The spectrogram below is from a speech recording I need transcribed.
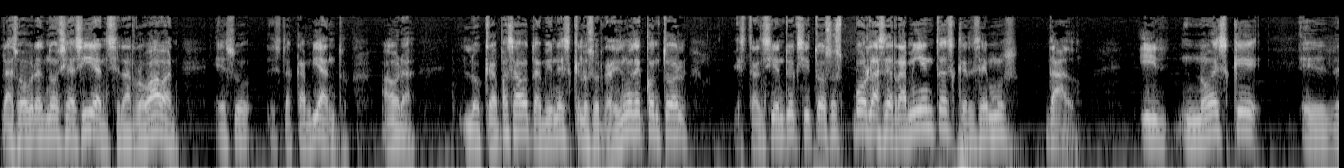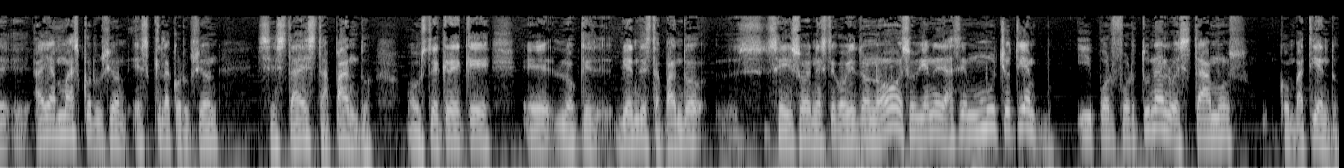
Las obras no se hacían, se las robaban. Eso está cambiando. Ahora, lo que ha pasado también es que los organismos de control están siendo exitosos por las herramientas que les hemos dado. Y no es que eh, haya más corrupción, es que la corrupción se está destapando. ¿O usted cree que eh, lo que viene destapando se hizo en este gobierno? No, eso viene de hace mucho tiempo. Y por fortuna lo estamos combatiendo.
